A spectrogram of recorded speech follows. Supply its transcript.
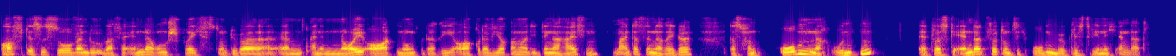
oft ist es so, wenn du über Veränderung sprichst und über ähm, eine Neuordnung oder Reorg oder wie auch immer die Dinge heißen, meint das in der Regel, dass von oben nach unten etwas geändert wird und sich oben möglichst wenig ändert.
